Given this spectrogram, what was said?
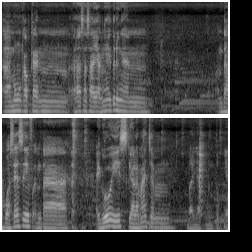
uh, mengungkapkan rasa sayangnya itu dengan entah posesif entah egois segala macam banyak bentuknya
